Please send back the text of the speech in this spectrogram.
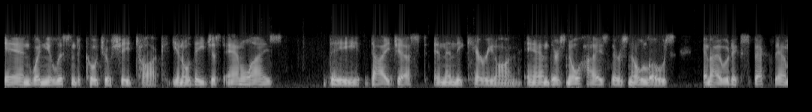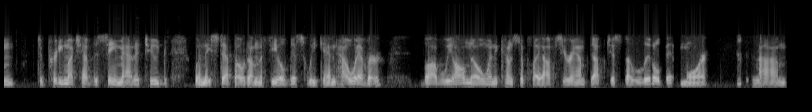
and when you listen to Coach O'Shea talk, you know they just analyze, they digest, and then they carry on, and there's no highs, there's no lows, and I would expect them to pretty much have the same attitude when they step out on the field this weekend. However, Bob, we all know when it comes to playoffs, you're amped up just a little bit more. Um,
